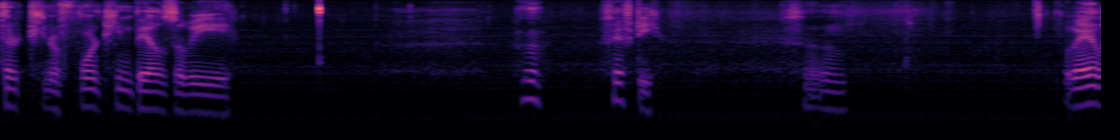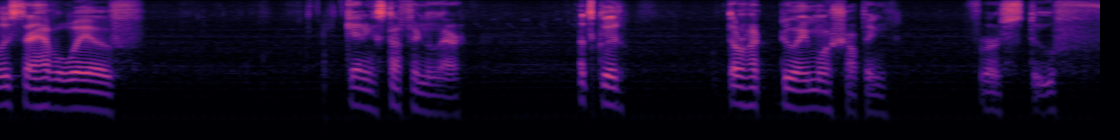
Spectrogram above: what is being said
13 or 14 bales will be huh, 50. So, okay, at least I have a way of getting stuff into there. That's good. Don't have to do any more shopping for stuff.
